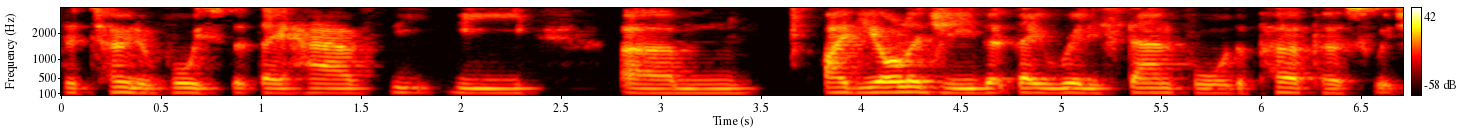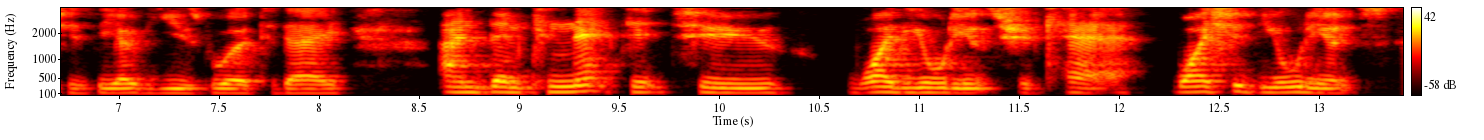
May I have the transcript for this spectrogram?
the tone of voice that they have, the, the um, ideology that they really stand for, the purpose, which is the overused word today, and then connect it to why the audience should care. Why should the audience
